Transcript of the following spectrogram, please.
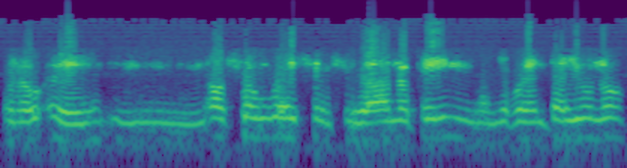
Bueno, eh, mm, Orson Welles en Ciudadano Kane, en el año 41,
